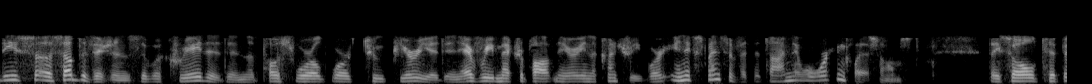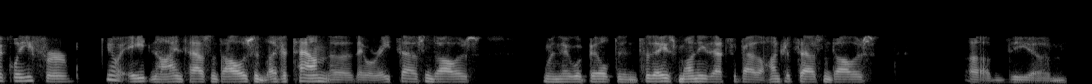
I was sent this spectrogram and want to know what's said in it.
these uh, subdivisions that were created in the post World War II period in every metropolitan area in the country were inexpensive at the time. They were working class homes. They sold typically for you know eight nine thousand dollars in Levittown. Uh, they were eight thousand dollars when they were built. In today's money, that's about a hundred thousand dollars. Um, the um,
